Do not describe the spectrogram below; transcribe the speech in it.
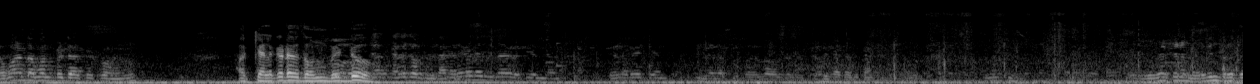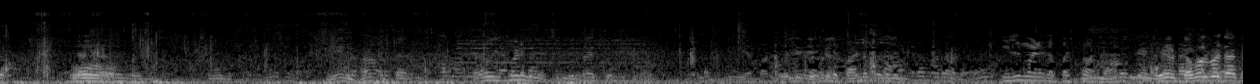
ಡಬಲ್ ಡಬಲ್ ಬೆಡ್ ಹಾಕಬೇಕು ಅವನು. ಆ ಕೆಳಗಡೆ ಒಂದು ಬೆಡ್ ಕೆಳಗೆ ಇದೆಲ್ಲ ಸ್ವಲ್ಪ ಎಲ್ಲ ಹೊರ್ಗಡೆ ಕೆಳಗೆ ಹಾಕೋದಕ್ಕೆ ಹಾಕ್ಬೇಕು. ವಿವೇಕಾನಂದ ಅರವಿಂದ್ ಬ್ರದರ್ ಓ ಏನು? ಹಾ. ನಾವು ಇದು ಮಾಡಿದ್ವಿ. ಗೊತ್ತಾಯ್ತು ಇಲ್ಲಿ ಮಾಡಿದ ಫಸ್ಟ್ ಡಬಲ್ ಬೆಡ್ ಹಾಕ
